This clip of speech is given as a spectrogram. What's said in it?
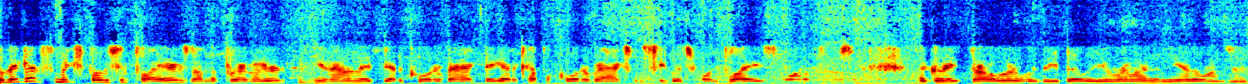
Well, they got some explosive players on the perimeter. You know, they've got a quarterback. They got a couple quarterbacks. We'll see which one plays. One of them's a great thrower with the ability to run, and the other one's a,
